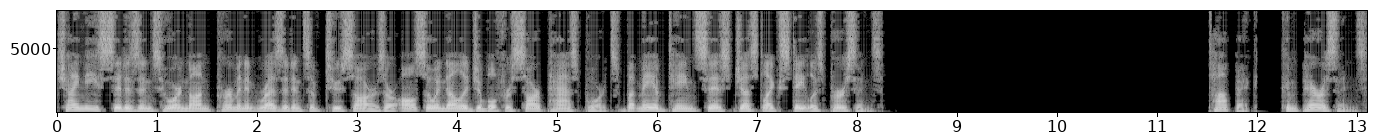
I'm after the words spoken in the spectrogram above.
Chinese citizens who are non-permanent residents of two SARs are also ineligible for SAR passports but may obtain CIS just like stateless persons. Comparisons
